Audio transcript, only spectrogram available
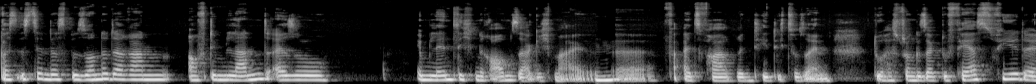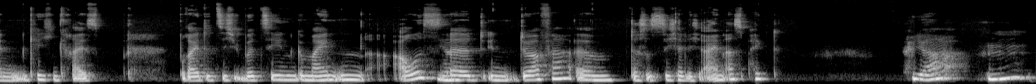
Was ist denn das Besondere daran, auf dem Land, also im ländlichen Raum, sage ich mal, mhm. äh, als Fahrerin tätig zu sein. Du hast schon gesagt, du fährst viel, dein Kirchenkreis breitet sich über zehn Gemeinden aus, ja. äh, in Dörfer. Ähm, das ist sicherlich ein Aspekt. Ja, hm,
